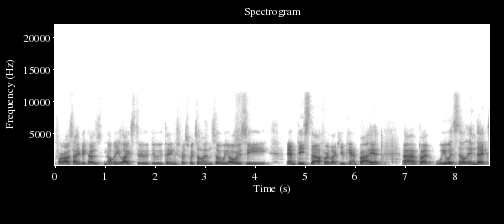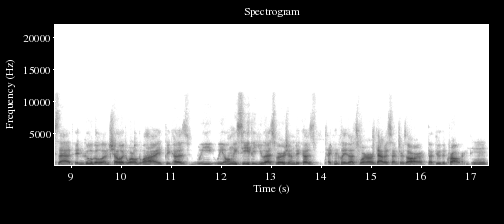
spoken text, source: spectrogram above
for our side because nobody likes to do things for Switzerland. So we always see empty stuff or like you can't buy it. Uh, but we would still index that in Google and show it worldwide because we we only see the US version because technically that's where our data centers are that do the crawling. Mm.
